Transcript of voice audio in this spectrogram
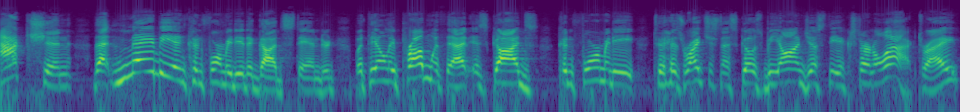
action that may be in conformity to God's standard, but the only problem with that is God's conformity to his righteousness goes beyond just the external act, right?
